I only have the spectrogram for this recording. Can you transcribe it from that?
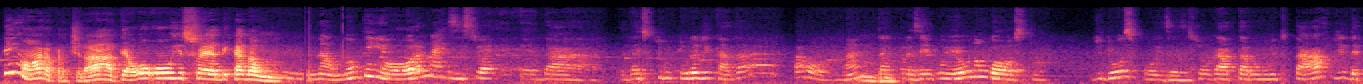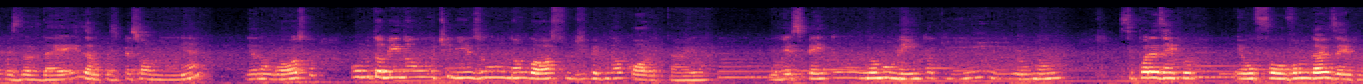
Tem hora para tirar, até, ou, ou, isso é de cada um? Não, não tem hora, mas isso é, é da, é da estrutura de cada tarólogo, né? Uhum. Então, por exemplo, eu não gosto de duas coisas. Jogar tarô muito tarde, depois das 10, é uma coisa pessoal minha, eu não gosto. Como também não utilizo, não gosto de bebida alcoólica. Eu eu respeito o meu momento aqui eu não. Se, por exemplo, eu for, vamos dar um exemplo.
